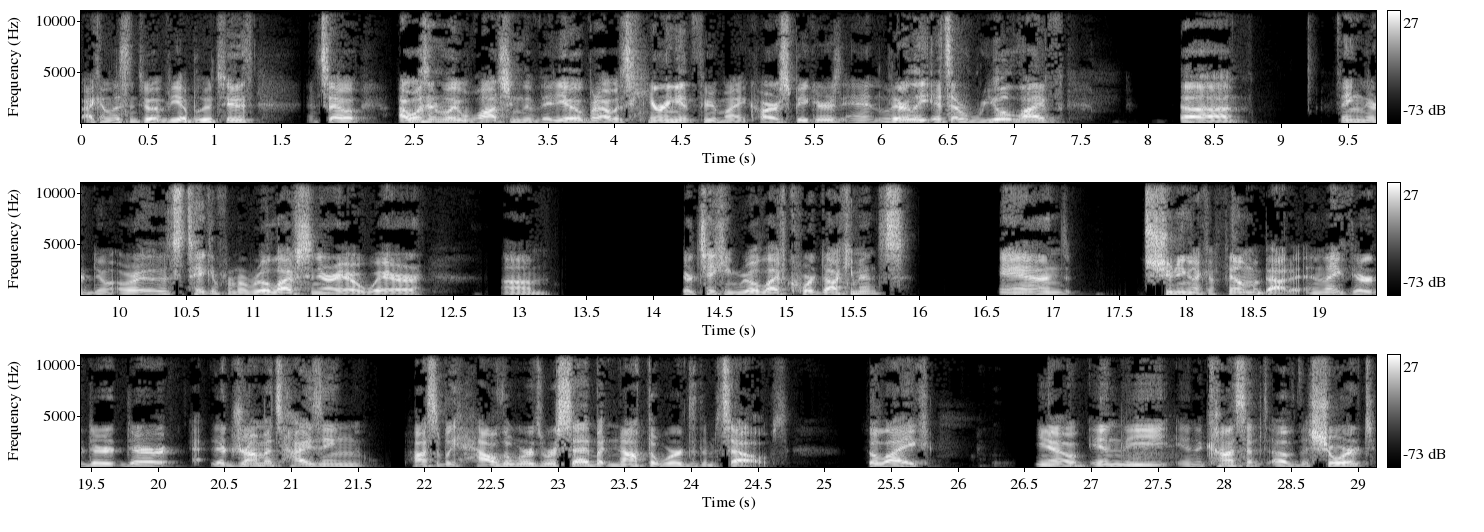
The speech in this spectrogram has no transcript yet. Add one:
I can listen to it via Bluetooth, and so I wasn't really watching the video, but I was hearing it through my car speakers, and literally, it's a real life uh, thing they're doing, or it was taken from a real life scenario where um, they're taking real life court documents and shooting like a film about it. And like they're they're they're they're dramatizing possibly how the words were said but not the words themselves. So like you know in the in the concept of the short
